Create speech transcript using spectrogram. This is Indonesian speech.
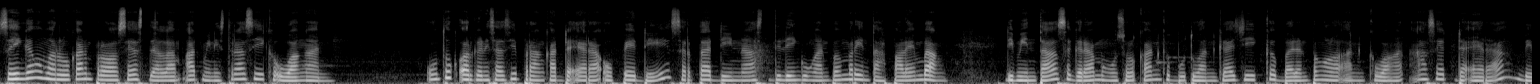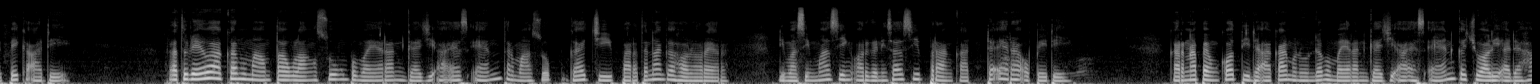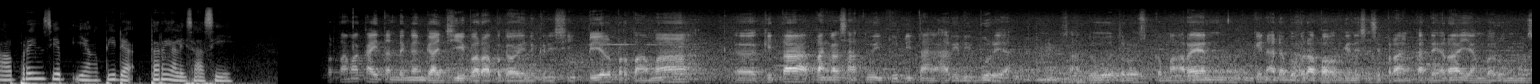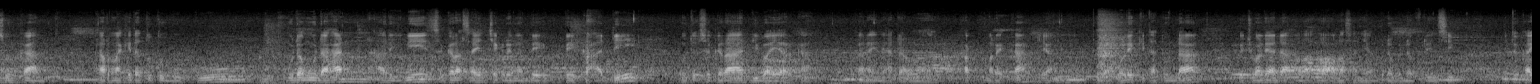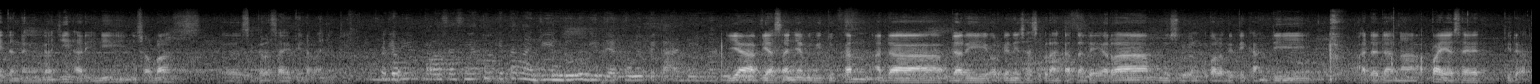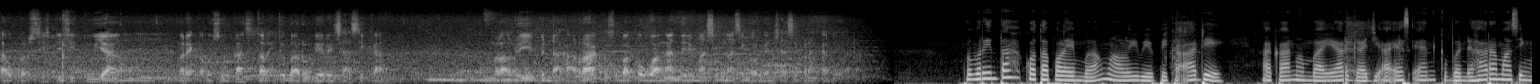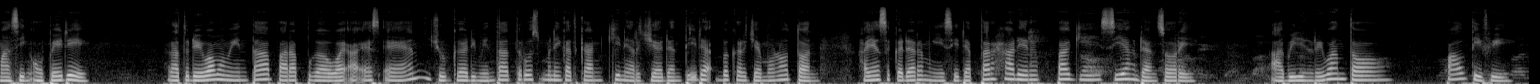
Sehingga memerlukan proses dalam administrasi keuangan. Untuk organisasi perangkat daerah OPD serta dinas di lingkungan pemerintah Palembang, diminta segera mengusulkan kebutuhan gaji ke Badan Pengelolaan Keuangan Aset Daerah BPKAD. Ratu Dewa akan memantau langsung pembayaran gaji ASN termasuk gaji para tenaga honorer di masing-masing organisasi perangkat daerah OPD. Karena Pemkot tidak akan menunda pembayaran gaji ASN kecuali ada hal prinsip yang tidak terrealisasi. Pertama kaitan dengan gaji para pegawai negeri sipil, pertama eh, kita tanggal 1 itu di tanggal hari libur ya. Satu terus kemarin mungkin ada beberapa organisasi perangkat daerah yang baru mengusulkan karena kita tutup buku. Mudah-mudahan hari ini segera saya cek dengan BPKAD untuk segera dibayarkan. Karena ini adalah hak mereka yang tidak boleh kita tunda kecuali ada hal-hal alasan yang benar-benar prinsip. Itu kaitan dengan gaji. Hari ini insya Allah eh, segera saya tindak lanjuti. Jadi prosesnya tuh kita ngajuin dulu gitu ya ke BPKAD baru? Ya biasanya begitu kan. Ada dari organisasi perangkatan daerah mengusulkan kepada BPKAD ada dana apa ya saya tidak tahu persis di situ yang mereka usulkan setelah itu baru direalisasikan melalui bendahara kesebab keuangan dari masing-masing organisasi perangkat daerah. Pemerintah Kota Palembang melalui BPKAD akan membayar gaji ASN ke bendahara masing-masing OPD. Ratu Dewa meminta para pegawai ASN juga diminta terus meningkatkan kinerja dan tidak bekerja monoton, hanya sekedar mengisi daftar hadir pagi, siang, dan sore. Abidin Riwanto, PAL TV.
